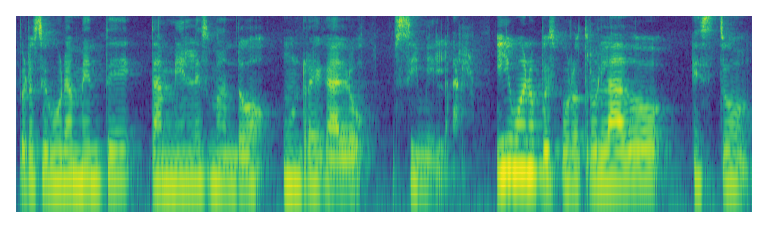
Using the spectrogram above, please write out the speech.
pero seguramente también les mandó un regalo similar. Y bueno, pues por otro lado, esto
